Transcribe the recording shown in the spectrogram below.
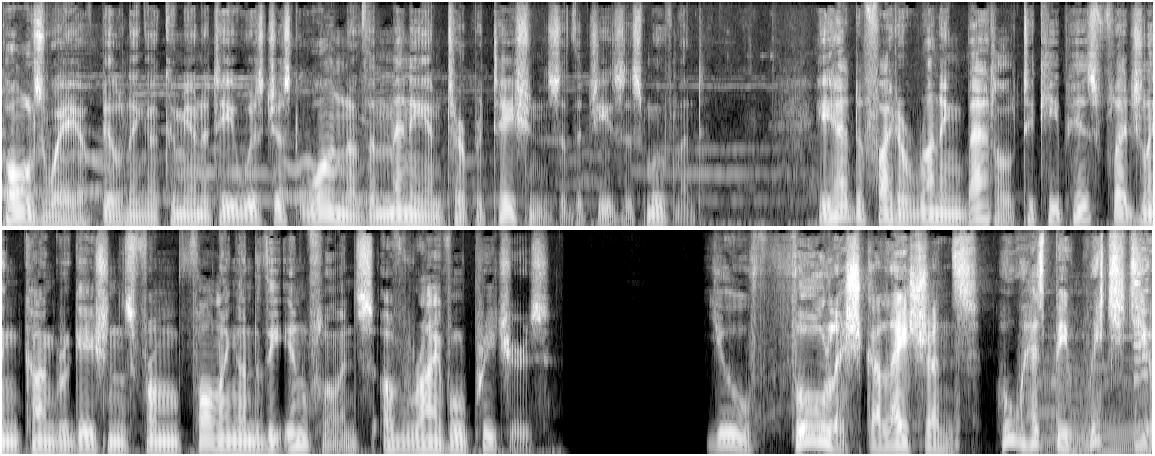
Paul's way of building a community was just one of the many interpretations of the Jesus movement. He had to fight a running battle to keep his fledgling congregations from falling under the influence of rival preachers. You foolish Galatians! Who has bewitched you?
